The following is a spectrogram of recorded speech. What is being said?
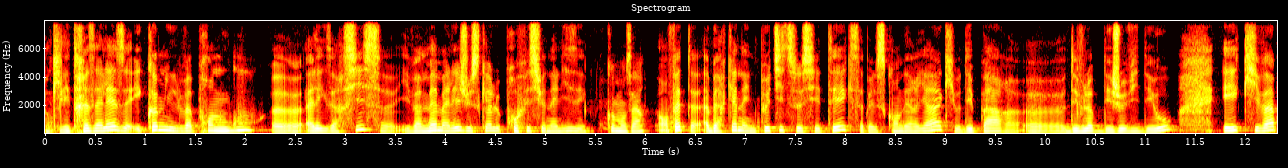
donc il est très à l'aise et comme il va prendre goût euh, à l'exercice, il va même aller jusqu'à le professionnaliser. Comment ça? En fait, Aberkan a une petite société qui s'appelle Scanderia, qui au départ euh, développe des jeux vidéo et qui va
